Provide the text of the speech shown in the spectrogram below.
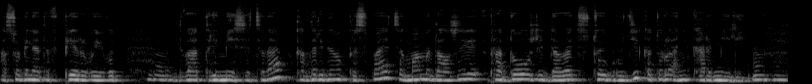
особенно это в первые вот Да. 2-3 месяца, да, когда ребенок просыпается, мамы должны продолжить давать с той груди, которую они кормили. Мгм.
